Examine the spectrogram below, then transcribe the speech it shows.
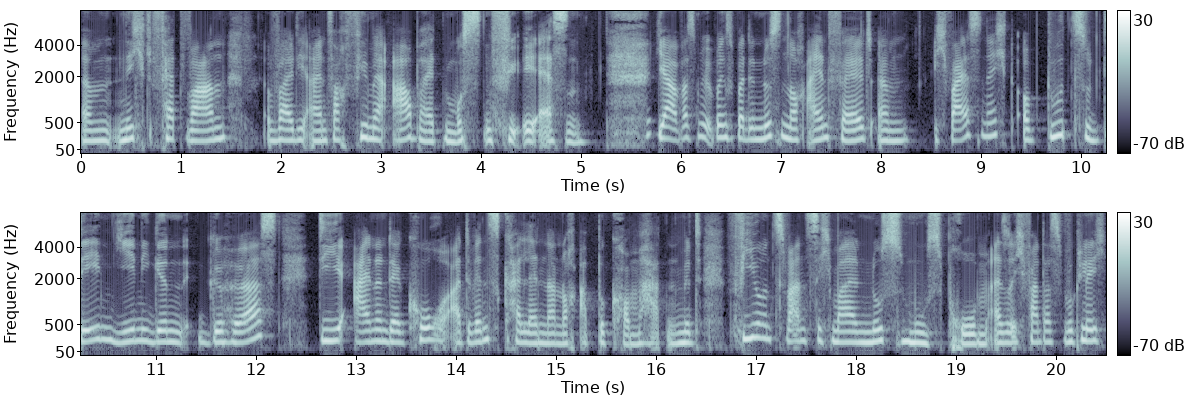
Ähm, nicht fett waren, weil die einfach viel mehr arbeiten mussten für ihr Essen. Ja, was mir übrigens bei den Nüssen noch einfällt, ähm, ich weiß nicht, ob du zu denjenigen gehörst, die einen der Koro Adventskalender noch abbekommen hatten mit 24 mal Nussmusproben. Also ich fand das wirklich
